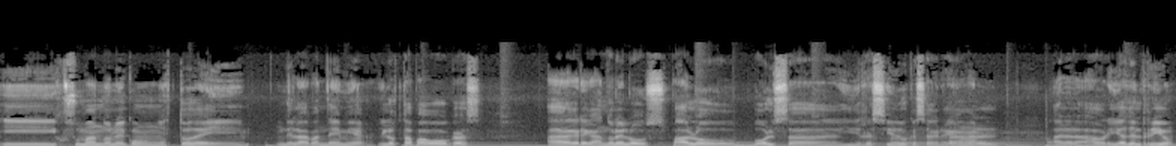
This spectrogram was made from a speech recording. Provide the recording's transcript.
Y sumándole con esto de, la pandemia y los tapabocas, agregándole los palos, bolsas y residuos que se agregan a las orillas del río,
